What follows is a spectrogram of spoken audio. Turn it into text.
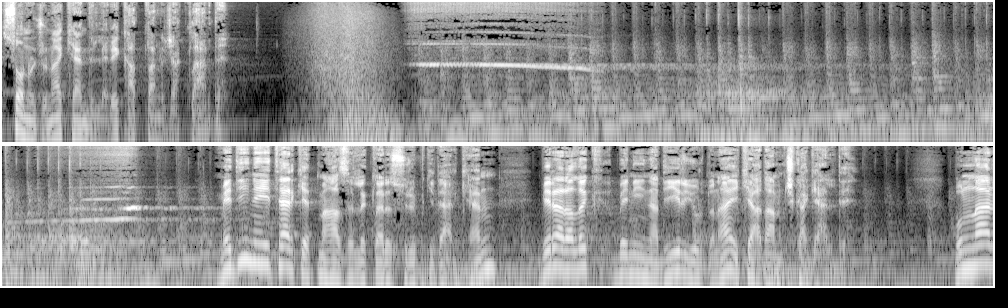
sonucuna kendileri katlanacaklardı. Medine'yi terk etme hazırlıkları sürüp giderken bir aralık Beni Nadir yurduna iki adam çıka geldi. Bunlar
